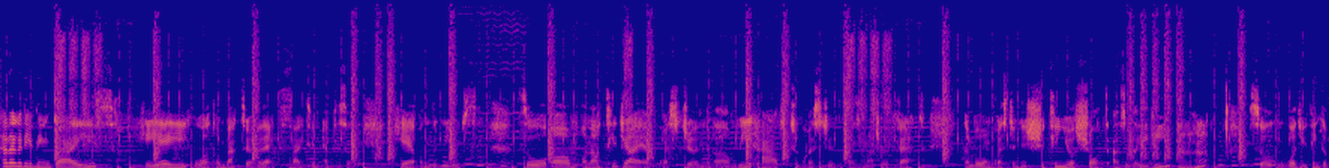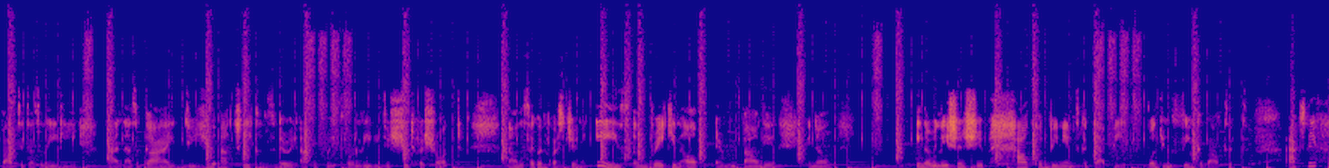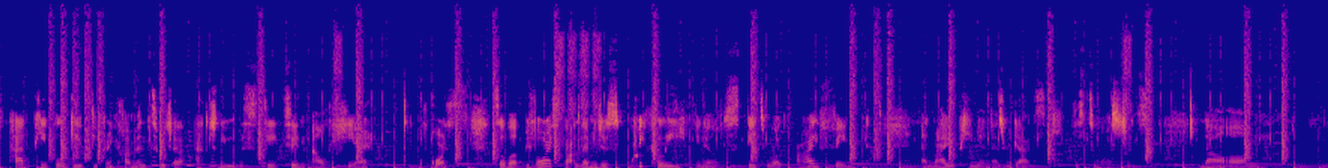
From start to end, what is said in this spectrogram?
Hello, good evening, guys. Hey, welcome back to another exciting episode here on the Muse. So, um, on our TGIF question, um, we have two questions as a matter of fact. Number one question is shooting your shot as a lady. Mm-hmm. So, what do you think about it as a lady? And as a guy, do you actually consider it appropriate for a lady to shoot her shot? Now, the second question is um, breaking up and rebounding. You know, in a relationship, how convenient could that be? What do you think about it? I actually had people give different comments, which I actually will be stating out here, of course. So, but before I start, let me just quickly, you know, state what I think and my opinion as regards these two questions. Now, um,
